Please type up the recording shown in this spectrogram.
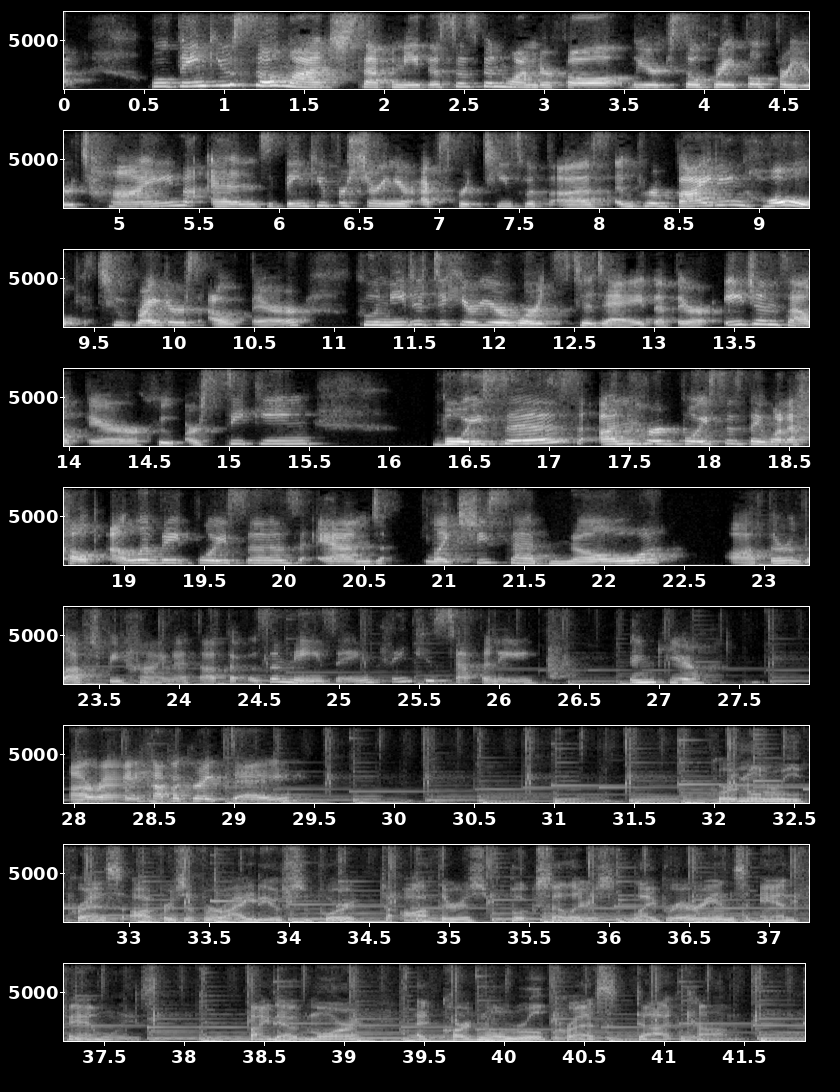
Well, thank you so much, Stephanie. This has been wonderful. We are so grateful for your time and thank you for sharing your expertise with us and providing hope to writers out there who needed to hear your words today that there are agents out there who are seeking voices, unheard voices. They want to help elevate voices. And like she said, no author left behind. I thought that was amazing. Thank you, Stephanie. Thank you. All right. Have a great day. Cardinal Rule Press offers a variety of support to authors, booksellers, librarians, and families. Find out more at cardinalrulepress.com.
